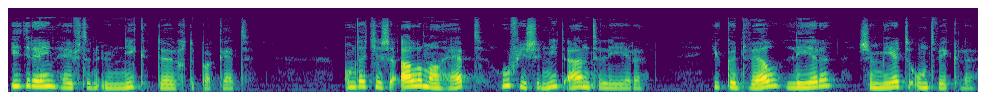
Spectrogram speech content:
Iedereen heeft een uniek deugdenpakket. Omdat je ze allemaal hebt, hoef je ze niet aan te leren. Je kunt wel leren ze meer te ontwikkelen.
